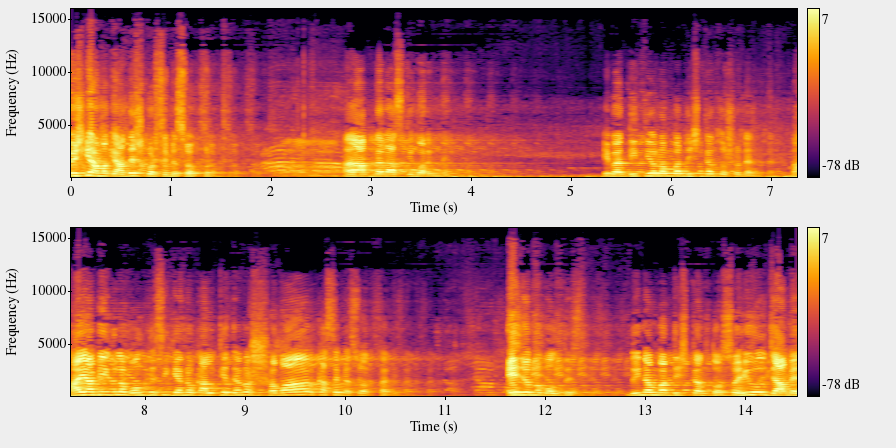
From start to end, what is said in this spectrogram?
বেশি আমাকে আদেশ করছে মেসওয়াক করতে। আপনারা আজকে করেন নাই। এবার দ্বিতীয় নম্বর দৃষ্টান্ত শোনেন। ভাই, আমি এগুলো বলতেছি কেন? কালকে যেন সবার কাছে মেসওয়াক থাকে। এই জন্য বলতেছি। দুই নম্বর দৃষ্টান্ত, সহিউল জামে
